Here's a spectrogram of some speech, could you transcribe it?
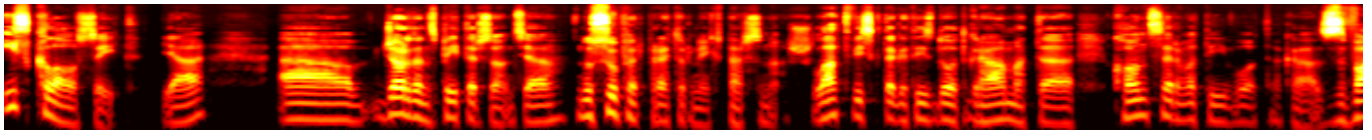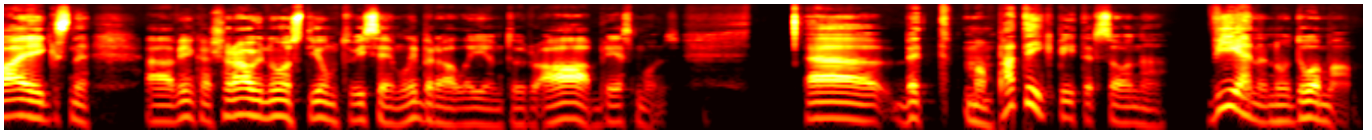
izklausīt. Ja? Uh, Jordans Petersons, jā, nu super pretrunīgs personāžs. Latvijas tagad izdota grāmata, konservatīvo kā, zvaigzne, uh, vienkārši rauj nost jumtu visiem liberālajiem, tur ā, briesmonis. Uh, bet man patīk Petersona viena no domām.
